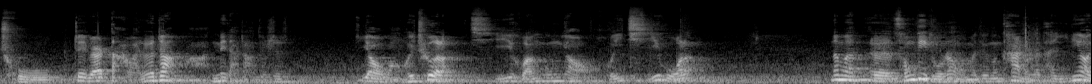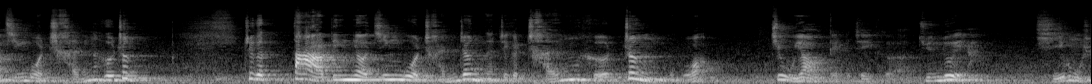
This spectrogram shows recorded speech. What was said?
楚这边打完了仗啊，没打仗，就是要往回撤了。齐桓公要回齐国了。那么，呃，从地图上我们就能看出来，他一定要经过陈和郑。这个大兵要经过陈郑呢，这个陈和郑国就要给这个军队啊提供什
